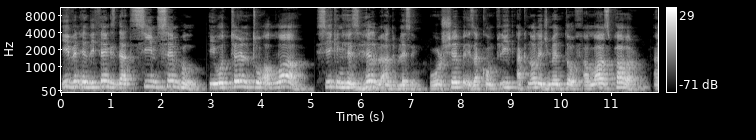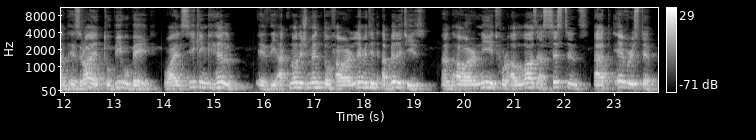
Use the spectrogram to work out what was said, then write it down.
Even in the things that seem simple, he would turn to Allah, seeking his help and blessing. Worship is a complete acknowledgement of Allah's power and his right to be obeyed, while seeking help is the acknowledgement of our limited abilities and our need for Allah's assistance at every step.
